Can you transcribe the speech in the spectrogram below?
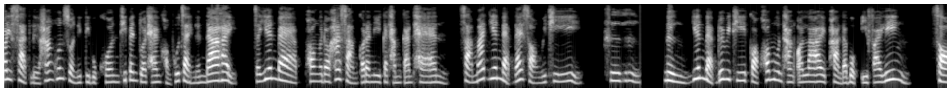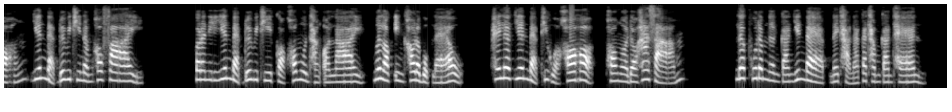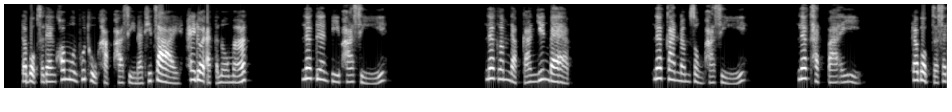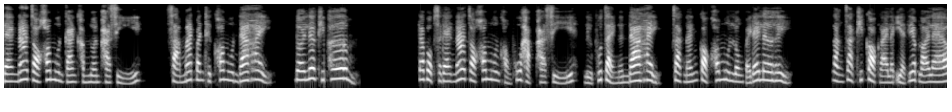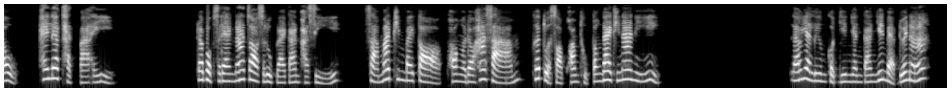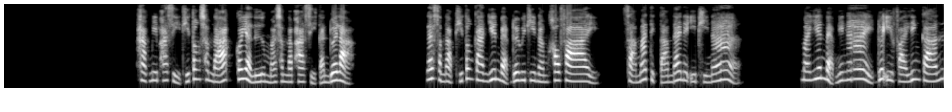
บริษัทหรือห้างหุ้นส่วนนิติบุคคลที่เป็นตัวแทนของผู้จ่ายเงินได้ จะยื่นแบบพงด53 กรณีกระทำการแทน สามารถยื่นแบบได้ 2 วิธี คือ 1. ยื่นแบบด้วยวิธีกรอกข้อมูลทางออนไลน์ผ่านระบบ e-filing 2. ยื่นแบบด้วยวิธีนำเข้าไฟล์ กรณียื่นแบบด้วยวิธีกรอกข้อมูลทางออนไลน์ เมื่อล็อกอินเข้าระบบแล้ว ให้เลือกยื่นแบบที่หัวข้อพงด53 เลือกผู้ดำเนินการยื่นแบบในฐานะกระทำการแทน ระบบแสดงข้อมูลผู้ถูกหักภาษีณที่จ่าย ให้โดยอัตโนมัติ เลือกเดือนปีภาษี เลือกลำดับการยื่นแบบ เลือกการนำส่งภาษี เลือกถัดไป ระบบจะแสดงหน้าจอข้อมูลการคำนวณภาษี สามารถบันทึกข้อมูลได้ โดยเลือกที่เพิ่ม ระบบแสดงหน้าจอข้อมูลของผู้หักภาษี หรือผู้จ่ายเงินได้ จากนั้นกรอกข้อมูลลงไปได้เลย หลังจากที่กรอกรายละเอียดเรียบร้อยแล้ว ให้เลือกถัดไป ระบบแสดงหน้าจอสรุปรายการภาษี สามารถพิมพ์ใบตอบพงด53 เพื่อตรวจสอบความถูกต้องได้ที่หน้านี้ แล้วอย่าลืมกดยืนยันการยื่นแบบด้วยนะ หากมีภาษีที่ต้องชำระ ก็อย่าลืมมาชำระภาษีกันด้วยล่ะ และสำหรับที่ต้องการยื่นแบบด้วยวิธีนำเข้าไฟล์ สามารถติดตามได้ใน EP หน้า มายื่นแบบง่ายๆด้วย e-filing กัน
